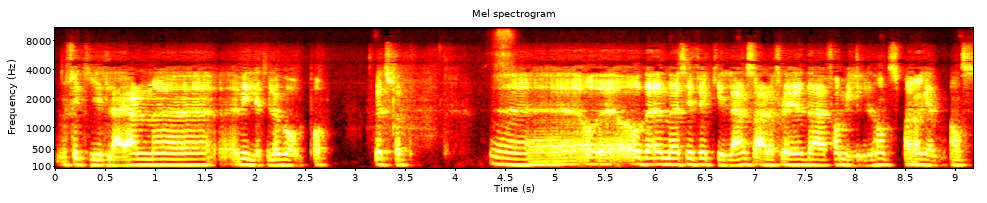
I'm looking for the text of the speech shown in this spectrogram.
Fikir-leiren uh, villig til å gå opp på, rett og slett. Uh, og, det, når jeg sier Fikir-leiren, så er det fordi det er familien hans som er agenten hans.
